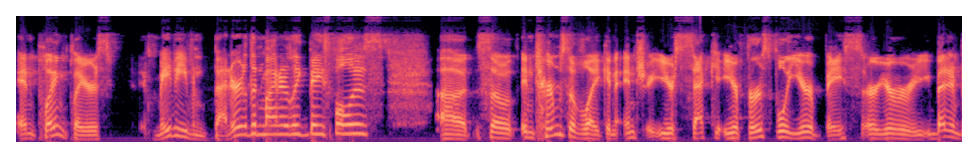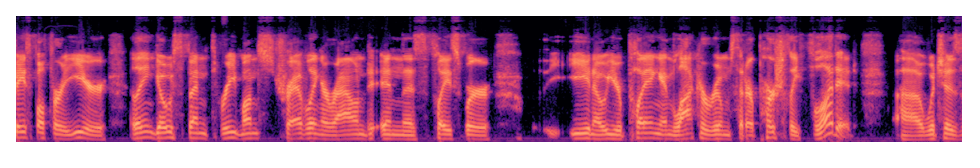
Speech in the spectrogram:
and playing players maybe even better than minor league baseball is. Uh, so in terms of like an entry, your second, your first full year base, or your you've been in baseball for a year, then go spend three months traveling around in this place where you know you're playing in locker rooms that are partially flooded, uh, which has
